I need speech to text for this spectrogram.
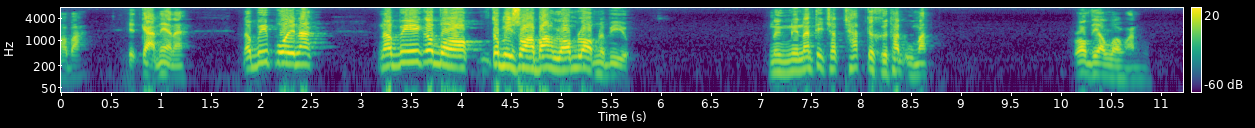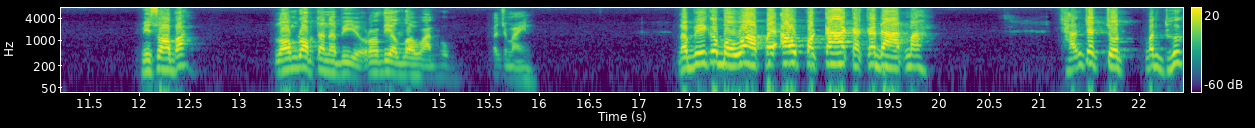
ฮาบะเหตุการณ์เนี่ยนะ นบีป่วยหนัก นบีก็บอกก็มีโซฮาบะล้อมรอบนบีอยู่หนึ่งในนั้นที่ชัดๆ ก็คือท่านอุมัตรอบเดิยัลลอฮุอัน มีซอบะล้อมรอบท่านนบีรอดิยัลลอฮุอันฮุอัจมัยนนบีก็บอกว่าไปเอาปากกากับกระดาษมา ฉันจะจดบันทึก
